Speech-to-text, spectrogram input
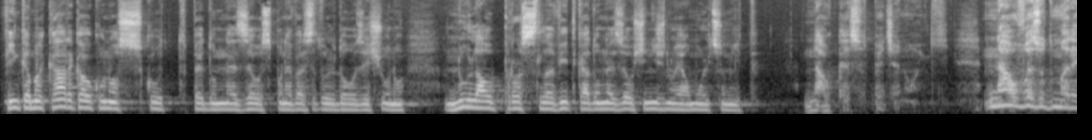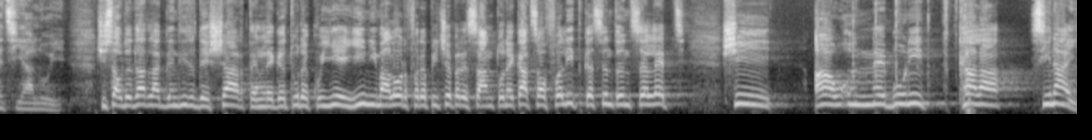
fiindcă măcar că au cunoscut pe Dumnezeu, spune versetul 21, nu l-au proslăvit ca Dumnezeu și nici nu i-au mulțumit. N-au căzut pe genunchi. N-au văzut măreția lui, ci s-au dedat la gândiri de șarte în legătură cu ei. Inima lor, fără pricepere, s-a întunecat, s-au fălit că sunt înțelepți și au înnebunit ca la Sinai.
